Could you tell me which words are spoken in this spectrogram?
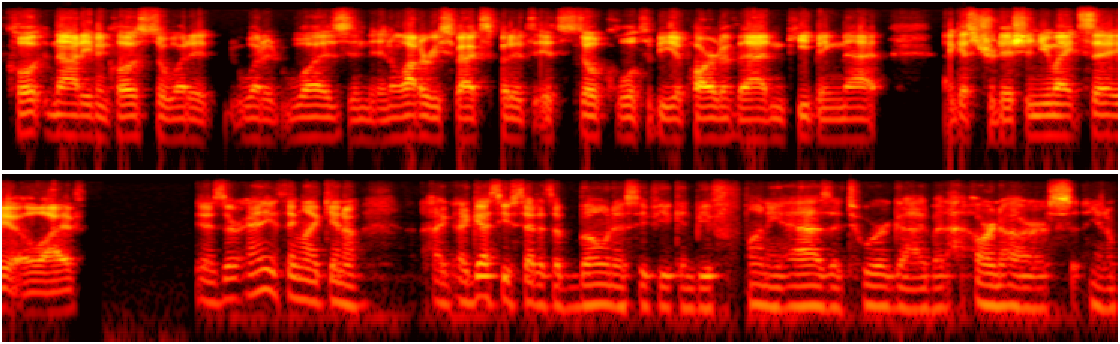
clo- not even close to what it what it was in, in a lot of respects, but it's it's still cool to be a part of that and keeping that, I guess, tradition you might say alive. Is there anything like you know? I, I guess you said it's a bonus if you can be funny as a tour guide, but or, or you know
